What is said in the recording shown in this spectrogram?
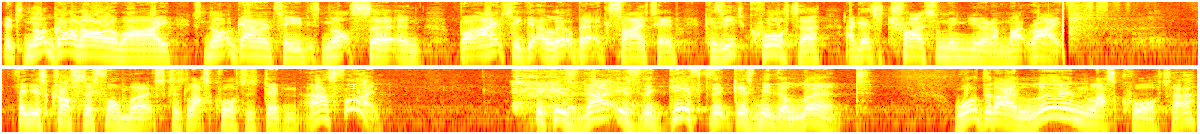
It's not got an ROI, it's not guaranteed, it's not certain, but I actually get a little bit excited because each quarter I get to try something new and I'm like, right, fingers crossed this one works because last quarter's didn't. And that's fine because that is the gift that gives me the learnt. What did I learn last quarter?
